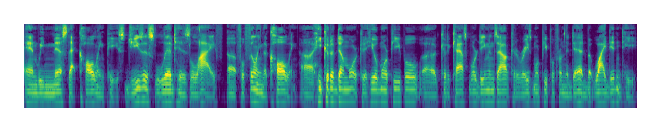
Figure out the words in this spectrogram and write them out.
and we miss that calling piece. Jesus lived his life uh, fulfilling the calling. Uh, he could have done more, could have healed more people, uh, could have cast more demons out, could have raised more people from the dead, but why didn't he?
